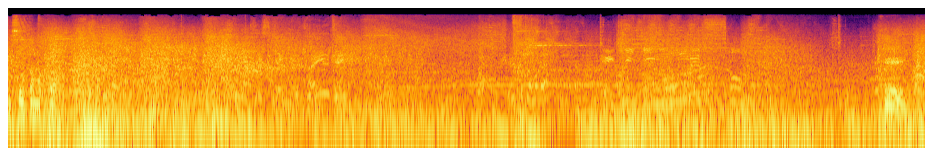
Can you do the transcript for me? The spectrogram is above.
輸送溜まった敵陣を滅損 OK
